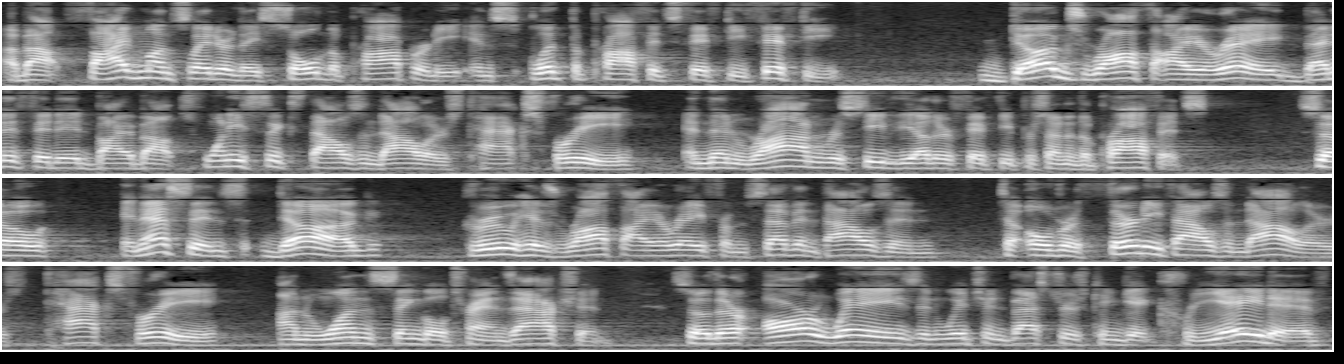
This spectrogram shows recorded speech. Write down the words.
About five months later, they sold the property and split the profits 50 50. Doug's Roth IRA benefited by about $26,000 tax free, and then Ron received the other 50% of the profits. So, in essence, Doug grew his Roth IRA from 7,000 to over $30,000 tax free on one single transaction. So there are ways in which investors can get creative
